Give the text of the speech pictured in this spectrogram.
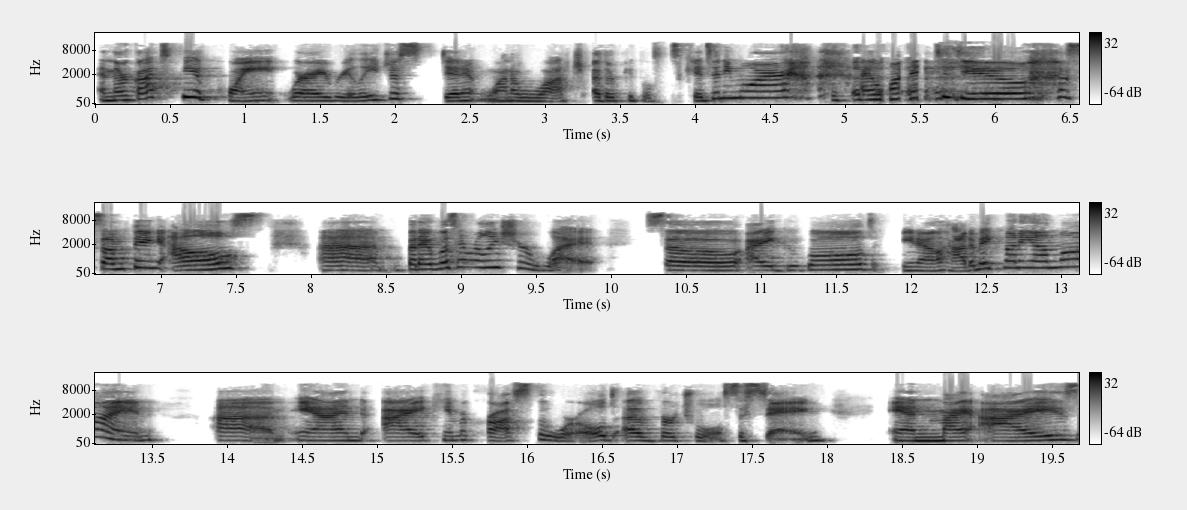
And there got to be a point where I really just didn't want to watch other people's kids anymore. I wanted to do something else, um, but I wasn't really sure what. So I Googled, you know, how to make money online. Um, and I came across the world of virtual assisting and my eyes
